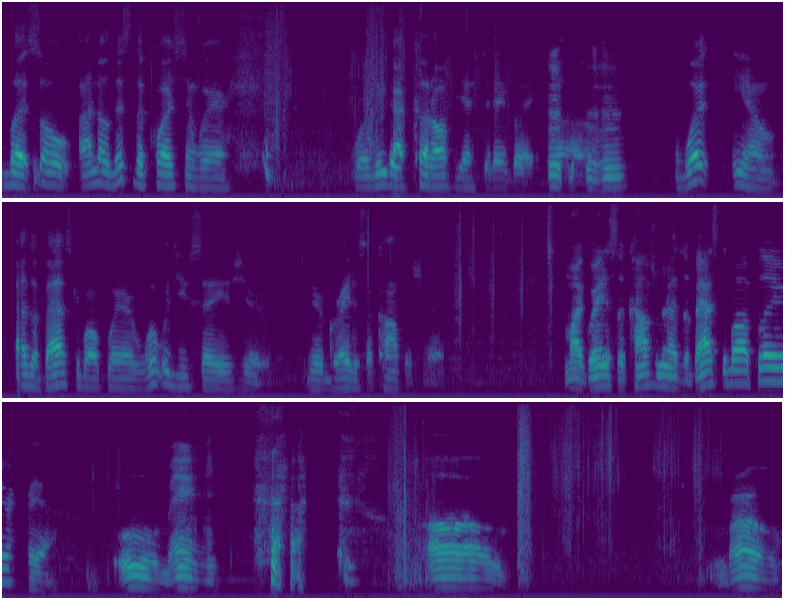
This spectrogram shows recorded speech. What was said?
But so I know this is the question where where we got cut off yesterday, but uh, mm-hmm. what you know, as a basketball player, what would you say is your your greatest accomplishment? My greatest accomplishment as a basketball player? Yeah. Oh man. um, bro,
